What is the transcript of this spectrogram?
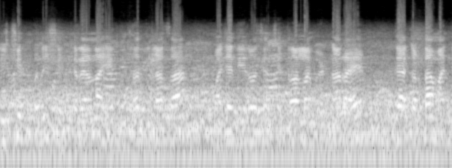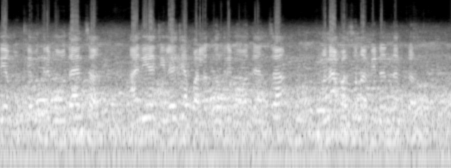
निश्चितपणे शेतकऱ्यांना एक मोठा दिलासा माझ्या निर्वाचन क्षेत्राला मिळणार आहे. त्याकरता माननीय मुख्यमंत्री महोदयांचं आणि या जिल्ह्याच्या पालकमंत्री महोदयांचं मनापासून अभिनंदन करतो.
